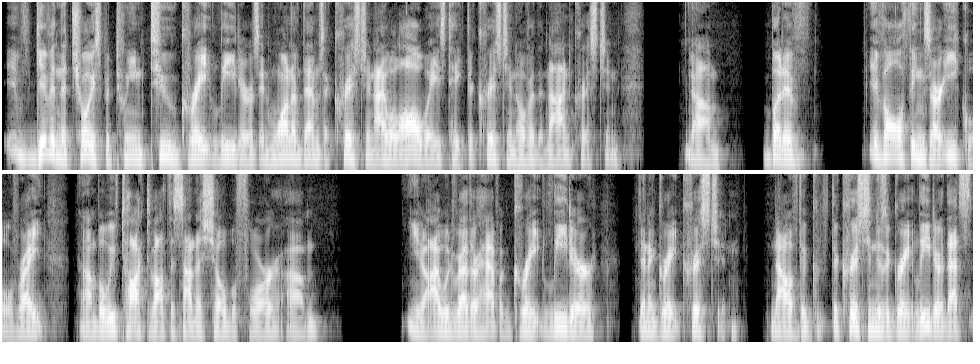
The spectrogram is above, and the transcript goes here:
if given the choice between two great leaders and one of them's a Christian, I will always take the Christian over the non-Christian. Um, but if if all things are equal, right? Um, but we've talked about this on the show before. Um, you know, I would rather have a great leader than a great Christian. Now, if the the Christian is a great leader, that's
